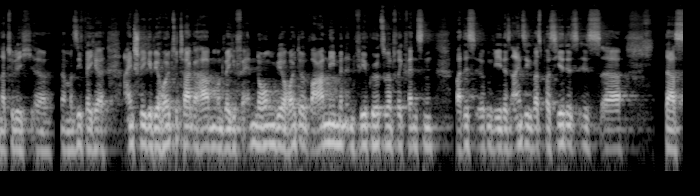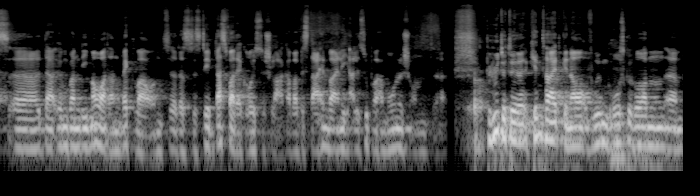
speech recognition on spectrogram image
natürlich, wenn man sieht, welche Einschläge wir heutzutage haben und welche Veränderungen wir heute wahrnehmen in viel kürzeren Frequenzen, war das irgendwie das Einzige, was passiert ist, ist dass äh, da irgendwann die Mauer dann weg war und äh, das System, das war der größte Schlag. Aber bis dahin war eigentlich alles super harmonisch und äh, behütete Kindheit, genau auf Rügen groß geworden, ähm,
